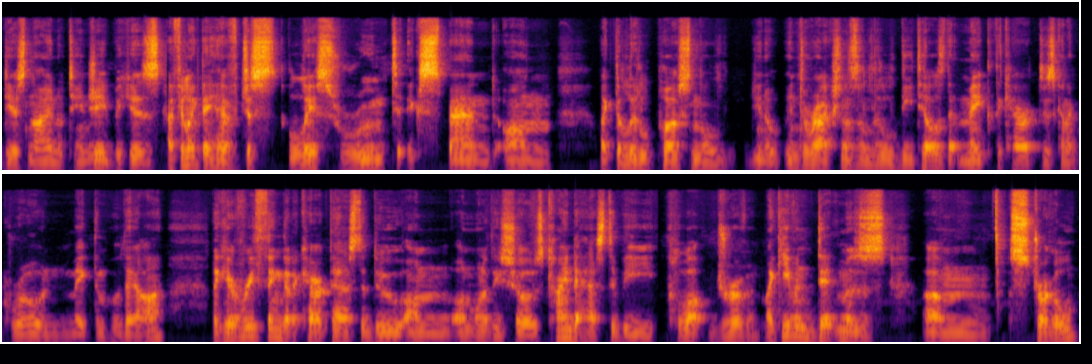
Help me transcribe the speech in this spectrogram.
DS9 or TNG because I feel like they have just less room to expand on like the little personal you know interactions the little details that make the characters kind of grow and make them who they are like everything that a character has to do on on one of these shows kind of has to be plot driven like even detmer's um, struggle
